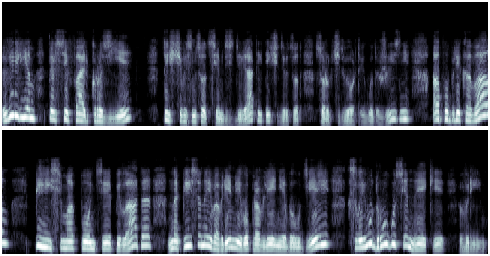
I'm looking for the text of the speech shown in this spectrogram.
Вильям Персифаль Крозье 1879-1944 годы жизни, опубликовал письма Понтия Пилата, написанные во время его правления в Иудее к своему другу Сенеке в Рим.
